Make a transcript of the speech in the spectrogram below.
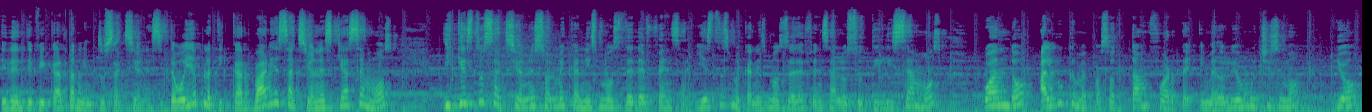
identificar también tus acciones. Y te voy a platicar varias acciones que hacemos y que estas acciones son mecanismos de defensa. Y estos mecanismos de defensa los utilizamos cuando algo que me pasó tan fuerte y me dolió muchísimo, yo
